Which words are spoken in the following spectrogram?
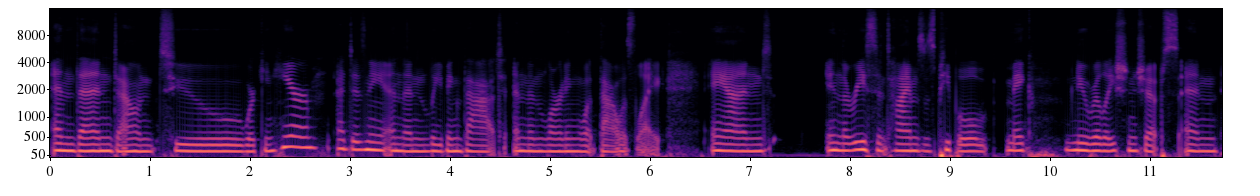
And then down to working here at Disney and then leaving that and then learning what that was like. And in the recent times as people make new relationships and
